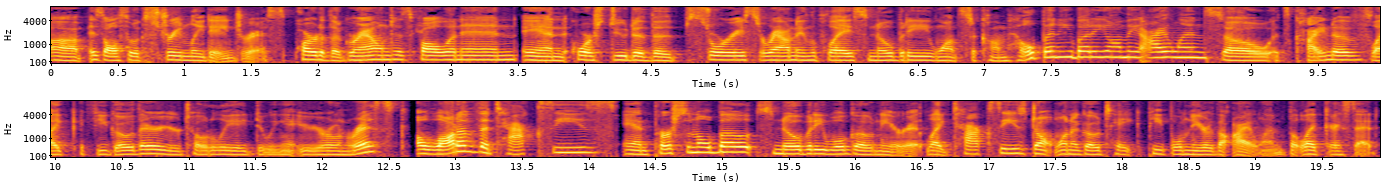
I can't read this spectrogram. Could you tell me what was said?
uh, is also extremely dangerous. Part of the ground has fallen in, and of course, due to the story surrounding the place, nobody wants to come help anybody on the island. So it's kind of like if you go there, you're totally doing it at your own risk. A lot of the taxis and personal boats, nobody will go near it. Like taxis don't want to go take people near the island. But like I said,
